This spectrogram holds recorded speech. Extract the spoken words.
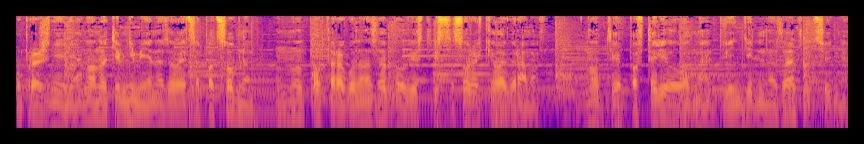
упражнение, но оно, тем не менее, называется подсобным. Ну, полтора года назад был вес 340 килограммов. Ну, вот я повторил его на две недели назад, и сегодня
